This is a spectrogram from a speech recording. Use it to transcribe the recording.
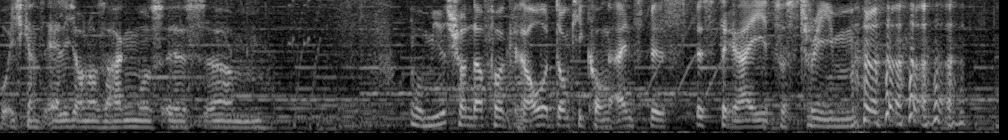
Wo ich ganz ehrlich auch noch sagen muss, ist, ähm, wo mir ist schon davor grau, Donkey Kong 1 bis, bis 3 zu streamen.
